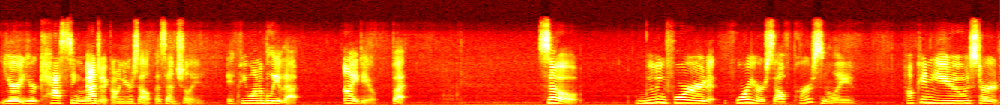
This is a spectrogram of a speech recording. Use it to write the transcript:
you're you're casting magic on yourself essentially. If you want to believe that. I do. But so, moving forward for yourself personally, how can you start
